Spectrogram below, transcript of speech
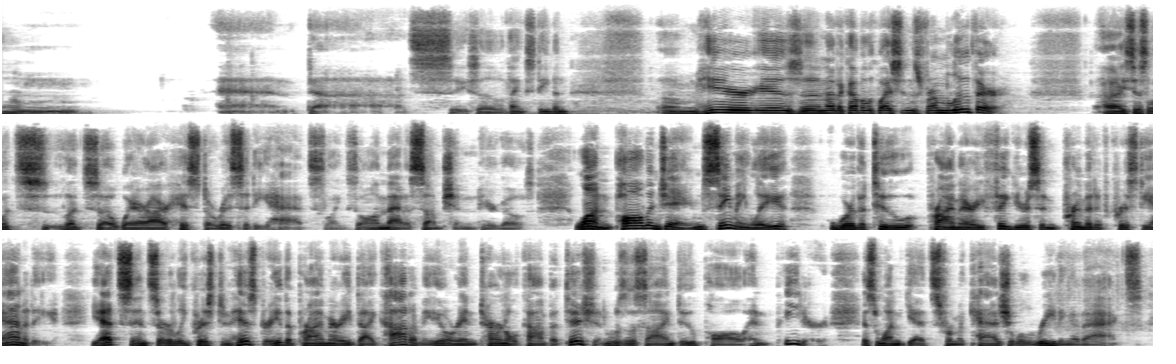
Um, and uh, let's see. So thanks, Stephen. Um, here is another couple of questions from Luther. Uh, he says, let's let's uh, wear our historicity hats. Like so, on that assumption, here goes. One, Paul and James seemingly were the two primary figures in primitive Christianity. Yet, since early Christian history, the primary dichotomy or internal competition was assigned to Paul and Peter, as one gets from a casual reading of Acts.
